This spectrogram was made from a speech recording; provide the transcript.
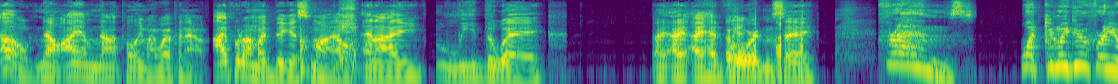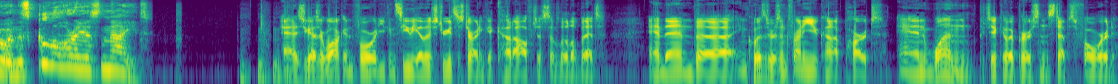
Oh, no, I am not pulling my weapon out. I put on my biggest smile and I lead the way. I, I, I head Okay. forward and say, Friends, what can we do for you on this glorious night? As you guys are walking forward, you can see the other streets are starting to get cut off just a little bit. And then the Inquisitors in front of you kind of part, and one particular person steps forward.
